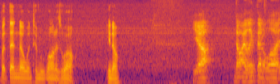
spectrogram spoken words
but then know when to move on as well you know yeah. No, I like that a lot.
